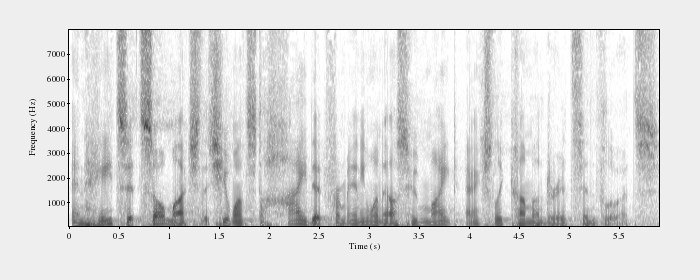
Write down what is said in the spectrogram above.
and hates it so much that she wants to hide it from anyone else who might actually come under its influence.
